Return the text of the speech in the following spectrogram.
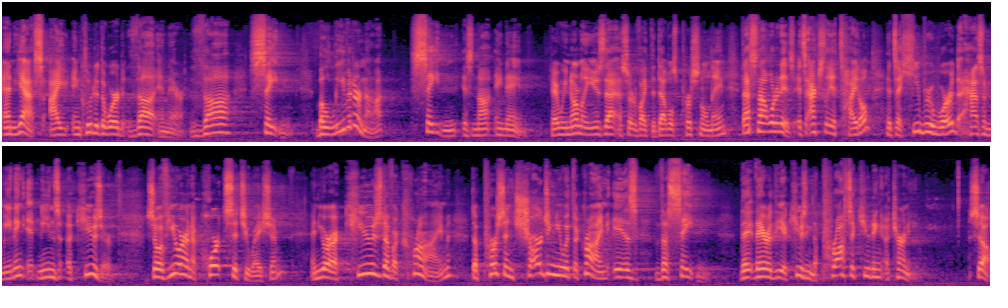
And yes, I included the word the in there. The Satan. Believe it or not, Satan is not a name. Okay, we normally use that as sort of like the devil's personal name. That's not what it is. It's actually a title. It's a Hebrew word that has a meaning. It means accuser. So if you are in a court situation and you are accused of a crime, the person charging you with the crime is the Satan. They, they are the accusing, the prosecuting attorney. So,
